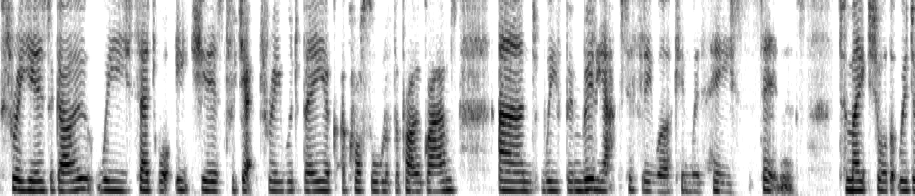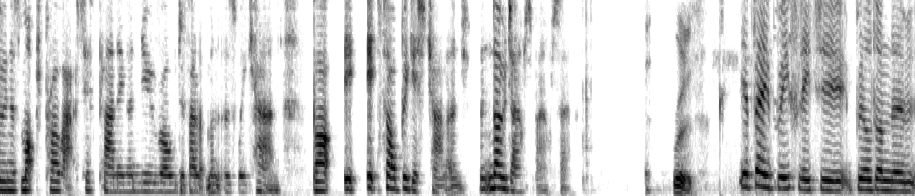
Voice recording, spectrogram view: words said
three years ago, we said what each year's trajectory would be ac across all of the programmes. And we've been really actively working with HEE since to make sure that we're doing as much proactive planning and new role development as we can. But it, it's our biggest challenge, no doubt about it. Ruth. Yeah, very briefly to build on the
